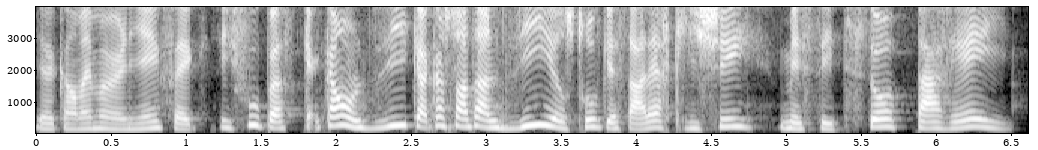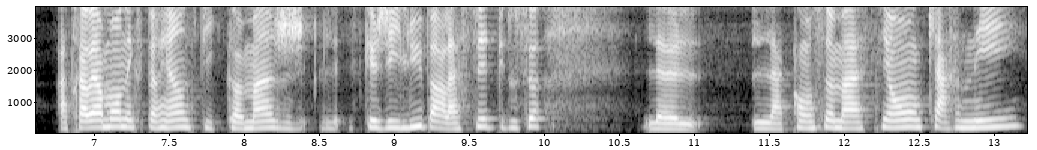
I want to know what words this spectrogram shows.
il y a quand même un lien. Fait C'est fou parce que quand on le dit, quand, quand je t'entends le dire, je trouve que ça a l'air cliché, mais c'est ça pareil. À travers mon expérience, puis comment, je- ce que j'ai lu par la suite, puis tout ça, le- la consommation carnée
